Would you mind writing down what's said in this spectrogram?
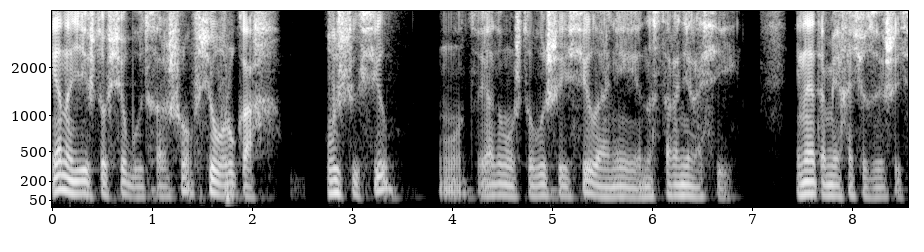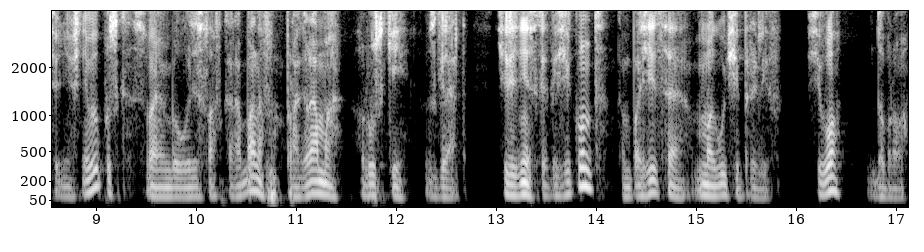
Я надеюсь, что все будет хорошо, все в руках высших сил. Вот. Я думаю, что высшие силы, они на стороне России. И на этом я хочу завершить сегодняшний выпуск. С вами был Владислав Карабанов. Программа «Русский взгляд». Через несколько секунд композиция «Могучий прилив». Всего доброго.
